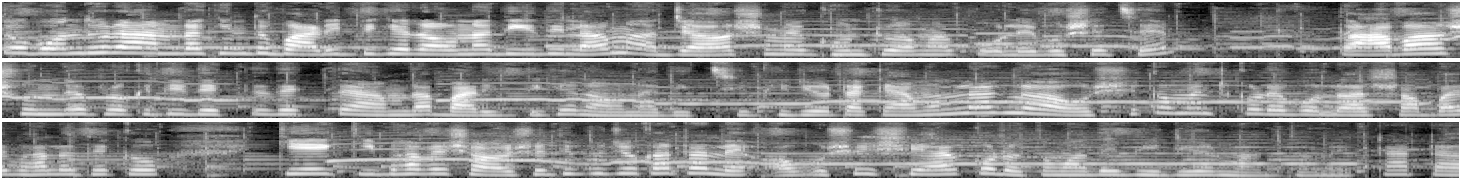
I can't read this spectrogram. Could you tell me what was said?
তো বন্ধুরা, আমরা কিন্তু বাড়ির দিকে রওনা দিয়ে দিলাম আর যাওয়ার সময় ঘন্টু আমার কোলে বসেছে। তো আবার সুন্দর প্রকৃতি দেখতে দেখতে আমরা বাড়ির দিকে রওনা দিচ্ছি। ভিডিওটা কেমন লাগল অবশ্যই কমেন্ট করে বলো। আর সবাই ভালো থেকো। কে কীভাবে সরস্বতী পুজো কাটালে অবশ্যই শেয়ার করো তোমাদের ভিডিওর মাধ্যমে। টাটা।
